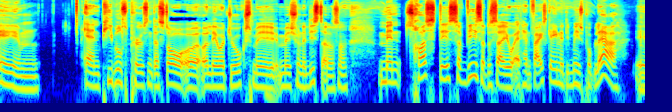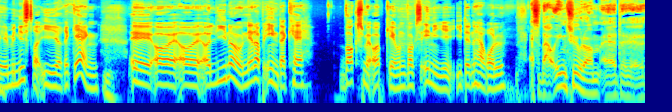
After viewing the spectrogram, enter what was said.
Øh, er en people's person, der står og, og laver jokes med, med journalister og sådan Men trods det, så viser det sig jo, at han faktisk er en af de mest populære øh, mm. ministre i regeringen. Mm. Øh, og, og, og ligner jo netop en, der kan vokse med opgaven, vokse ind i, i den her rolle. Altså, der er jo ingen tvivl om, at øh,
